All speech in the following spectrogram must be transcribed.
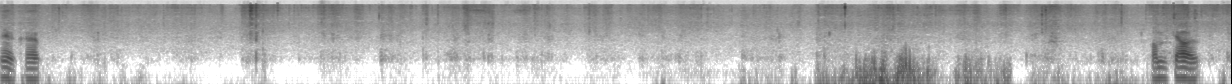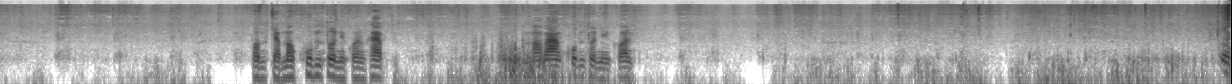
เนี่ยครับผมจะ ผมจะมาคุมตัวนี้ก่อนครับ มาวางคุมตัวนี้ก่อนโอ้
